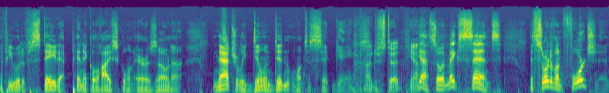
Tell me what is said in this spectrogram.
if he would have stayed at Pinnacle High School in Arizona. Naturally, Dylan didn't want to sit games. Understood. Yeah. Yeah, so it makes sense. It's sort of unfortunate.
